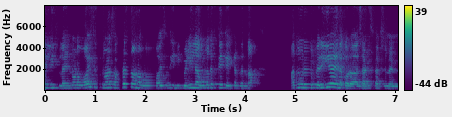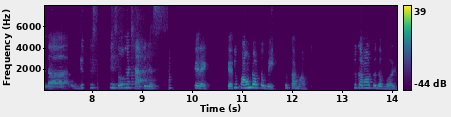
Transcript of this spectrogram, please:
ரிலீஃப்ல என்னோட வாய்ஸ் இத்தனை சப்ரஸ் ஆன வாய்ஸ் வந்து இன்னைக்கு வெளியில உலகத்துக்கே கேட்கறதுன்னா அது ஒரு பெரிய எனக்கு ஒரு satisfaction and gives me so much happiness correct you found out a way to come out. To come out to the world.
